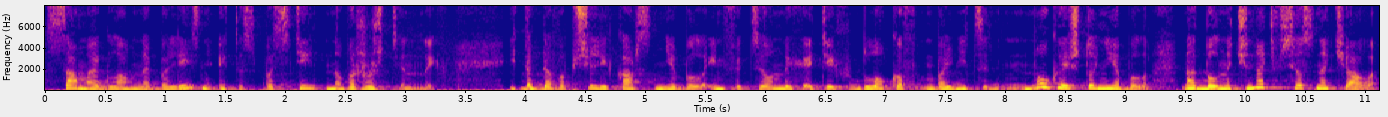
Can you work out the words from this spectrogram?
Самая главная болезнь – это спасти новорожденных. И тогда вообще лекарств не было, инфекционных этих блоков больницы, многое что не было. Надо было начинать все сначала.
